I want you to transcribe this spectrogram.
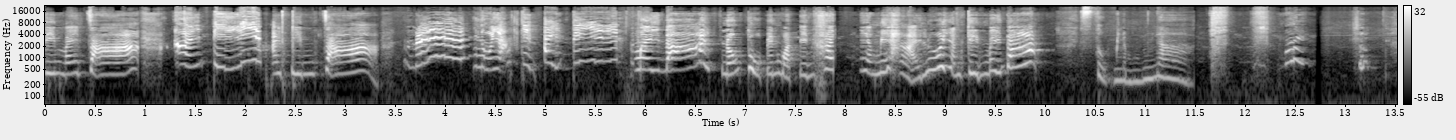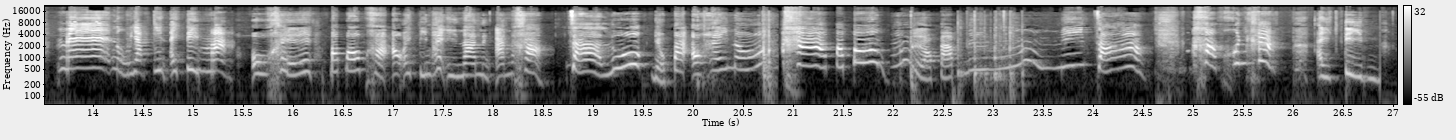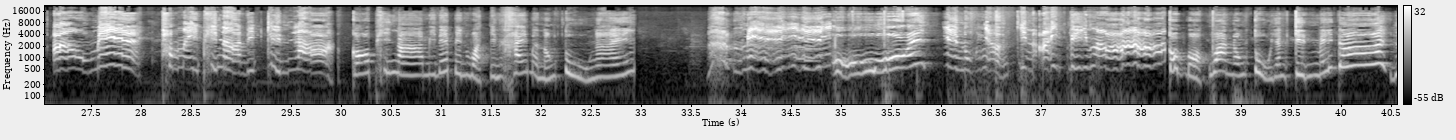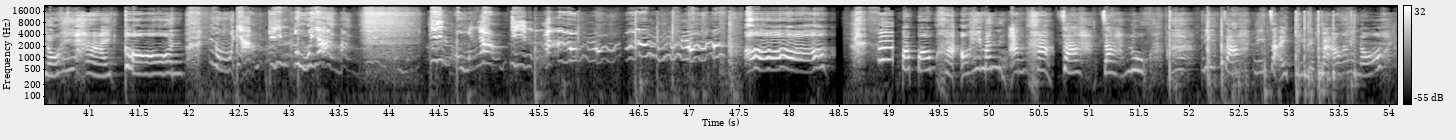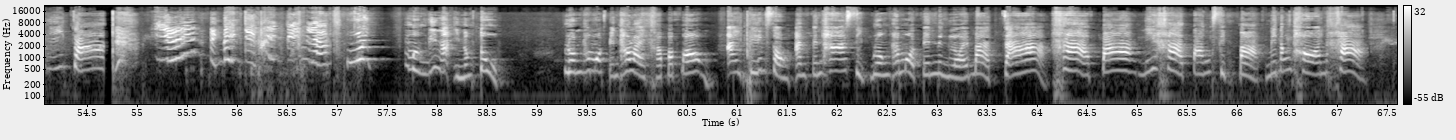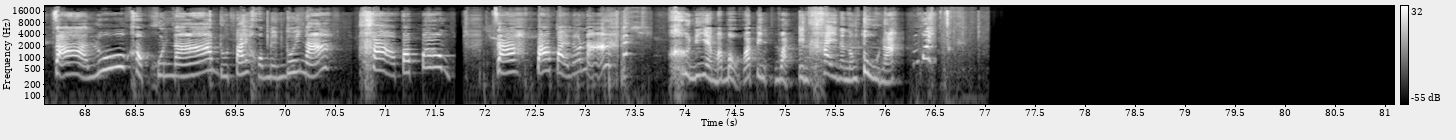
ติมไหมจ้าไอติมไอติมจ้าแม่หนูอยากกินไอติมไม่ได้ น้องตู่เป็นหวัดเป็นไข้ยังไมีหายเลยยังกินไม่ได้ สุกน้ำหน้าแม่หนูอยากกินไอติมอะโอเคป้าป้อมค่ะ เอาไอติมให้อีนาหนึ่งอันค่ะจ้าลูก เดี๋ยวป้าเอาให้เนาะค่ะป้าป้อมรอแป๊บนึงนี่จ้าขอบคุณค่ะ ไอติม ทำไมพี่นาได้กินล่ะ ก็พี่นาไม่ได้เป็นหวัดเป็นไข้เหมือนน้องตู่ไงแม่โอ้ยหนูอยากกินไอติมอะก็บอกว่าน้องตู่ยังกินไม่ได้ รอให้หายก่อน หนูอยากกินหนูอยากกินหนูอยากกินเออป้าป้อมค่ะ เอาให้มันหนึ่งอันค่ะจ้าจ้าลูก นี่จ้านี่จ้าไอติมเดี๋ยวป้าเอาให้เนาะนี่จ้าเย้ไม่ได้กินไอติมแล้วอุ้ยมึงนี่นะอีน้องตู่รวมทั้งหมด เป็นเท่าไหร่คะป้าป้อม ไอติมสองอันเป็นห้าสิบรวมทั้งหมดเป็นหนึ่งร้อยบาทจ้า ค่ะป้า นี่ค่ะตังสิบบาทไม่ต้องทอนค่ะ จ้าลูกขอบคุณนะ ดูใต้คอมเมนต์ด้วยนะ ค่ะป้าป้อม จ้าป้าไปแล้วนะ คืนนี้อย่ามาบอกว่าเป็นหวัดเป็นไข้นะน้องตู่นะ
